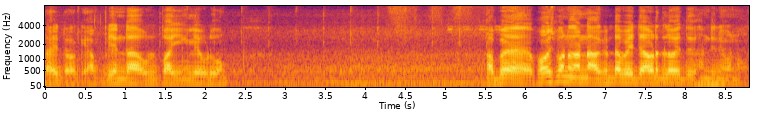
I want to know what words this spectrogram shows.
ரைட் ஓகே அப்படியேண்டா உள்பாயிங்களே விடுவோம். அப்போ போஸ்ட் பண்ணுங்க அண்ணா. கிட்ட போயிட்டு இடத்துல போயிட்டு கண்டினியூ பண்ணும்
